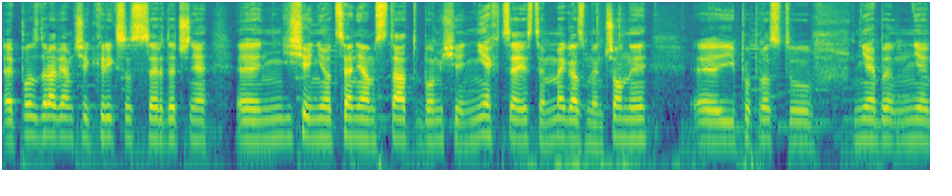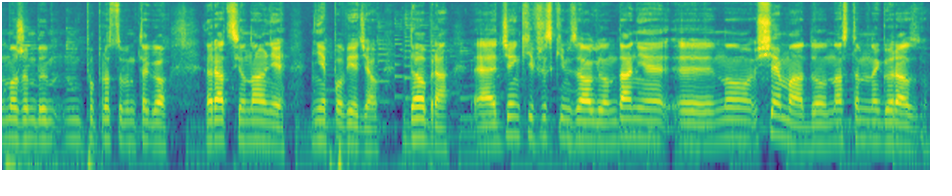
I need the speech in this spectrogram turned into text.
E, pozdrawiam Cię, Krixos, serdecznie. E, dzisiaj nie oceniam stat, bo mi się nie chce, jestem mega zmęczony e, i po prostu nie, bym, nie może bym, po prostu bym tego racjonalnie nie powiedział. Dobra, e, dzięki wszystkim za oglądanie. E, no, siema, do następnego razu.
